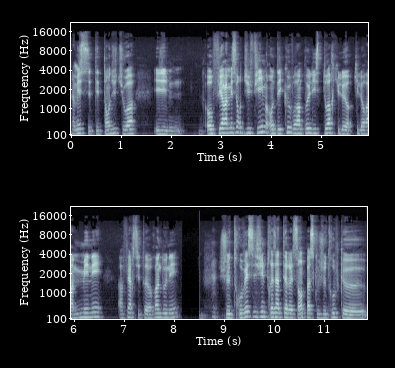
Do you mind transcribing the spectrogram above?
la musique c'était tendu tu vois et hum, au fur et à mesure du film on découvre un peu l'histoire qui leur, qui leur a mené à faire cette randonnée je trouvais ces films très intéressants parce que je trouve que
